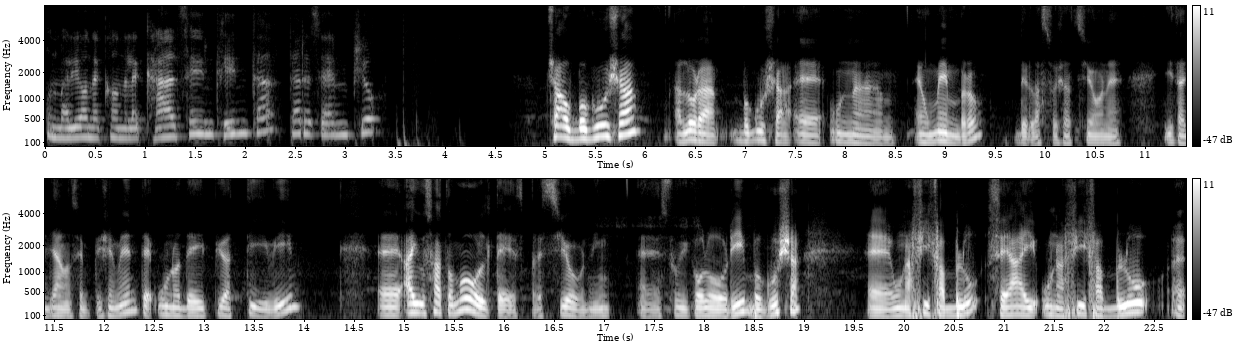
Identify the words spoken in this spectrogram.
Un maglione con le calze in tinta, per esempio? Ciao Boguscia, allora Boguscia è un, è un membro dell'associazione Italiano Semplicemente, uno dei più attivi. Eh, hai usato molte espressioni eh, sui colori, Boguscia, eh, una FIFA blu, se hai una FIFA blu eh,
